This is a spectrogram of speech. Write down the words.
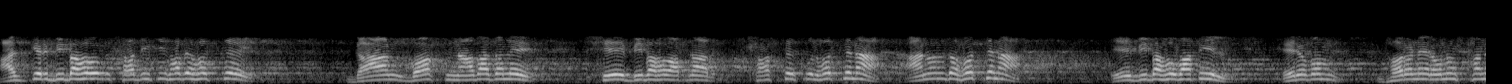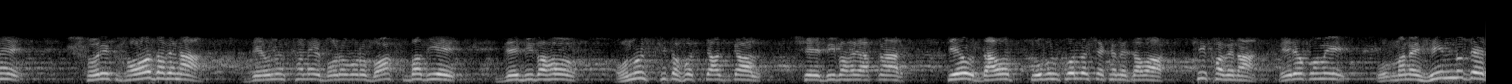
আজকের বিবাহ শাদী কীভাবে হচ্ছে? গান, বক্স না বাজালে সে বিবাহ আপনার সাকসেসফুল হচ্ছে না, আনন্দ হচ্ছে না। এই বিবাহ বাতিল। এরকম ধরনের অনুষ্ঠানে শরিক হওয়া যাবে না। যে অনুষ্ঠানে বড় বড় বক্স বাজিয়ে যে বিবাহ অনুষ্ঠিত হচ্ছে আজকাল, সে বিবাহে আপনার কেউ দাওয়াত কবুল করলে সেখানে যাওয়া ঠিক হবে না। এরকমই মানে হিন্দুদের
